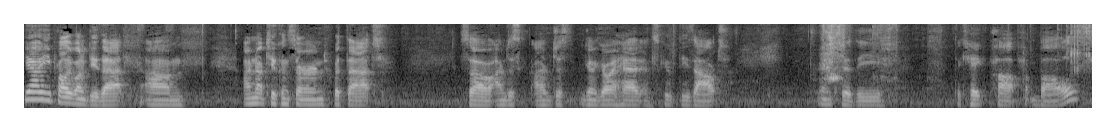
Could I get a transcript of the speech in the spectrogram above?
yeah, you probably want to do that. Um, I'm not too concerned with that. So I'm just I'm just gonna go ahead and scoop these out into the the cake pop balls.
